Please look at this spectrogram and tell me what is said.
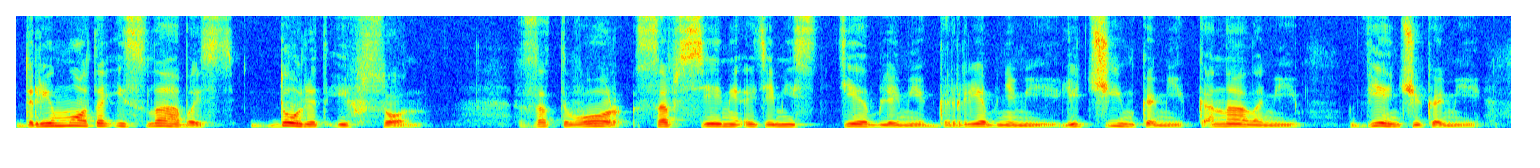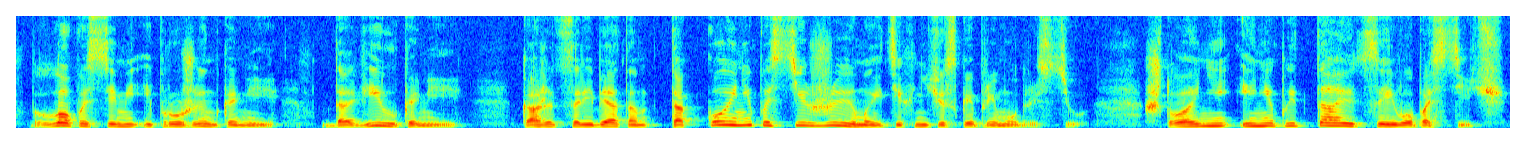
Дремота и слабость долят их в сон. Затвор со всеми этими стеблями, гребнями, личинками, каналами, венчиками, лопастями и пружинками, давилками кажется ребятам такой непостижимой технической премудростью, что они и не пытаются его постичь.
